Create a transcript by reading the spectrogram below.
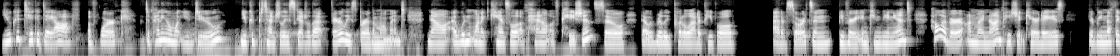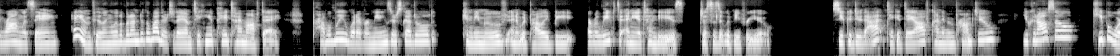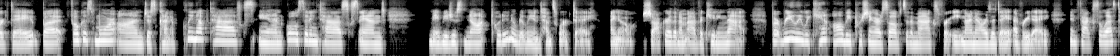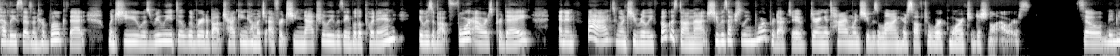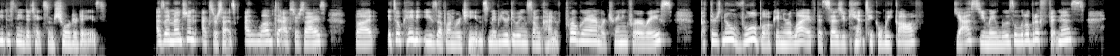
you could take a day off of work. Depending on what you do, you could potentially schedule that fairly spur of the moment. Now, I wouldn't want to cancel a panel of patients, so that would really put a lot of people out of sorts and be very inconvenient. However, on my non patient care days, there'd be nothing wrong with saying, Hey, I'm feeling a little bit under the weather today. I'm taking a paid time off day. Probably whatever meetings are scheduled can be moved, and it would probably be a relief to any attendees, just as it would be for you. So you could do that, take a day off, kind of impromptu. You could also keep a work day, but focus more on just kind of cleanup tasks and goal setting tasks and maybe just not put in a really intense work day. I know, shocker that I'm advocating that. But really, we can't all be pushing ourselves to the max for eight, nine hours a day every day. In fact, Celeste Headlee says in her book that when she was really deliberate about tracking how much effort she naturally was able to put in, it was about four hours per day. And in fact, when she really focused on that, she was actually more productive during a time when she was allowing herself to work more traditional hours. So maybe you just need to take some shorter days. As I mentioned, exercise. I love to exercise, but it's okay to ease up on routines. Maybe you're doing some kind of program or training for a race, but there's no rule book in your life that says you can't take a week off. Yes, you may lose a little bit of fitness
